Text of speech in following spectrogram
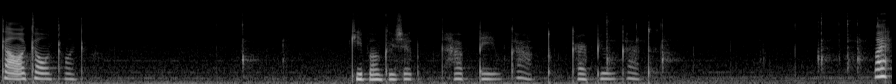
calma, calma, calma, calma. Que bom que eu já rapei o gato. Carpei o gato. Ué?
